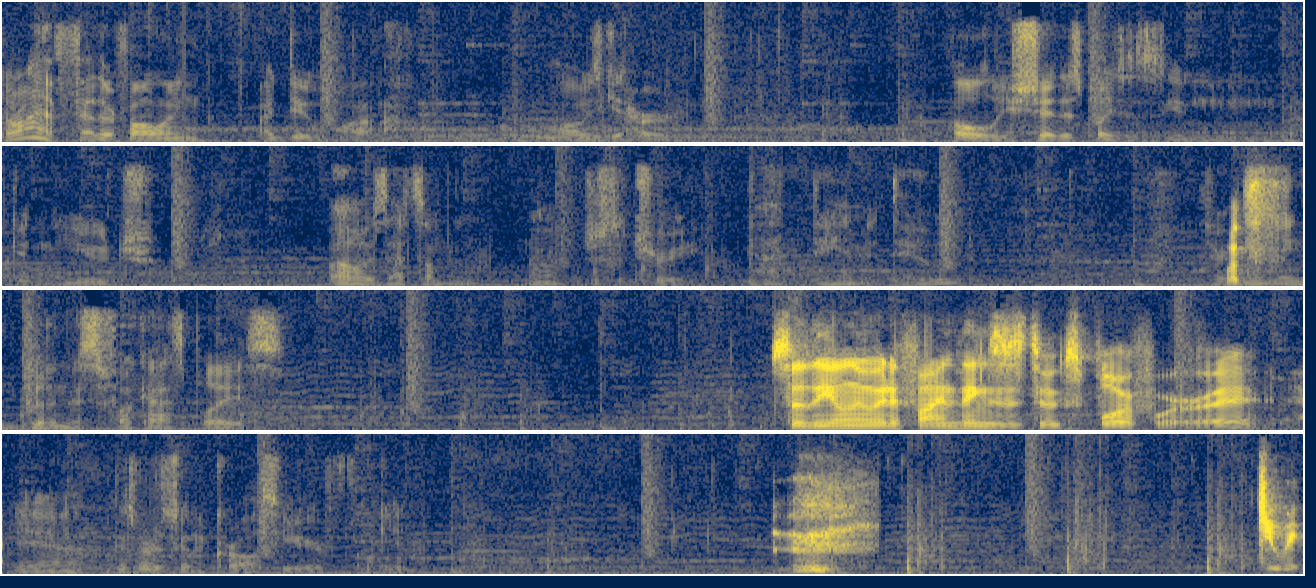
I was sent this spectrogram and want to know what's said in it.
Don't I have feather falling? I do. I always get hurt. Holy shit, this place is getting getting huge. Oh, is that something? No, just a tree. God damn it, dude. Is there What's- anything good in this fuck ass place? So the only way to find things is to explore for it, right? Yeah, because we're just gonna cross here. Fuck it. Do it.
